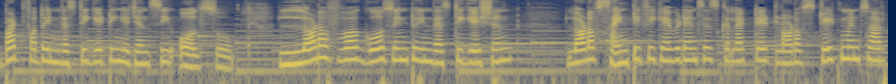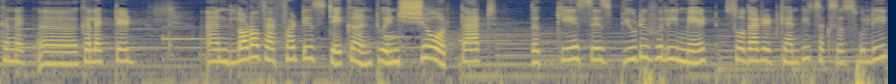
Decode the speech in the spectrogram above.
but for the investigating agency also. Lot of work goes into investigation. Lot of scientific evidence is collected. Lot of statements are connect, uh, collected, and lot of effort is taken to ensure that the case is beautifully made so that it can be successfully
